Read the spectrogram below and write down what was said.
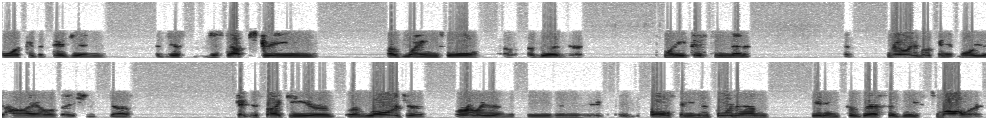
Fork of the Pigeon, just just upstream of Waynesville, a, a good uh, 20, 15 minutes. Really looking at more your high elevation stuff. Pycnopsyche or, larger earlier in the season, fall season for them, getting progressively smaller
